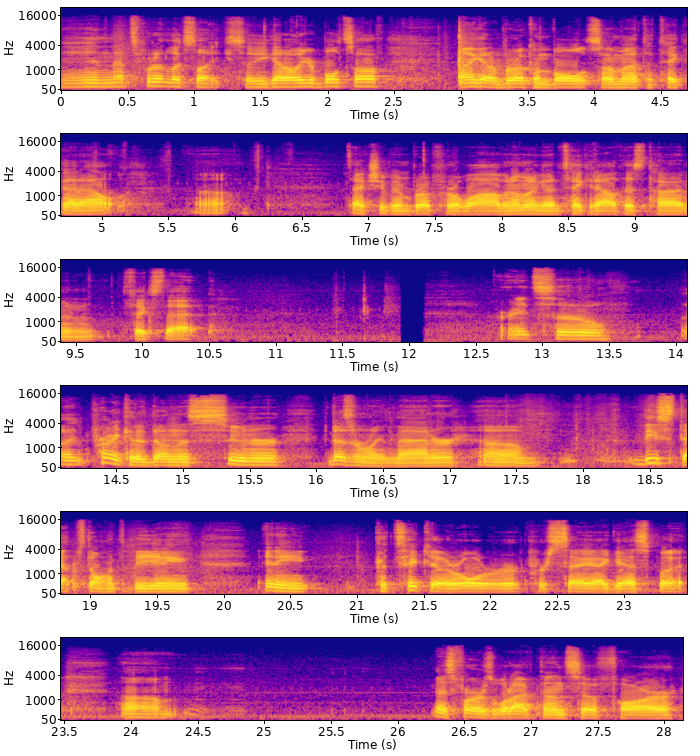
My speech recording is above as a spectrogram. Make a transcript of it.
And that's what it looks like. So you got all your bolts off. I got a broken bolt, so I'm going to have to take that out. Um, it's actually been broke for a while, but I'm going to take it out this time and fix that. Alright, so I probably could have done this sooner. It doesn't really matter. Um, these steps don't have to be any any particular order per se, I guess, but um, as far as what I've done so far,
